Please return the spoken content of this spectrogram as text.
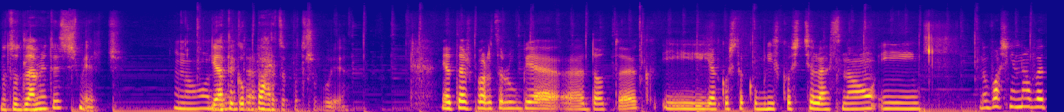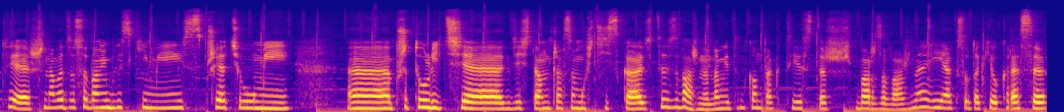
no to dla mnie to jest śmierć. No, Ja tego też. bardzo potrzebuję. Ja też bardzo lubię e, dotyk i jakąś taką bliskość cielesną i no właśnie nawet, wiesz, nawet z osobami bliskimi, z przyjaciółmi, e, przytulić się, gdzieś tam czasem uściskać, to jest ważne. Dla mnie ten kontakt jest też bardzo ważny i jak są takie okresy,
